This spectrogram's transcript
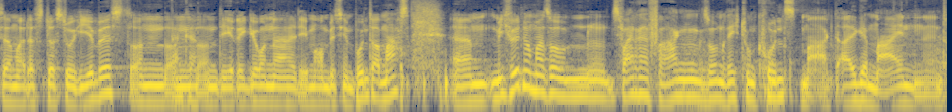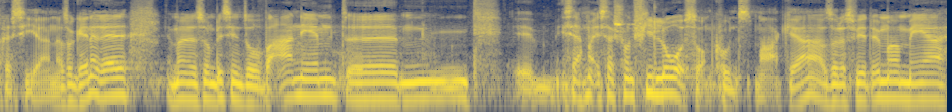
sag mal, dass, dass du hier bist und, und, und, die Region halt eben auch ein bisschen bunter machst. Ähm, mich würde noch mal so äh, zwei, drei Fragen so in Richtung Kunstmarkt allgemein interessieren. Also generell, wenn man das so ein bisschen so wahrnimmt, äh, ich sag mal, ist da schon viel los so im Kunstmarkt, ja. Also das wird immer mehr,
